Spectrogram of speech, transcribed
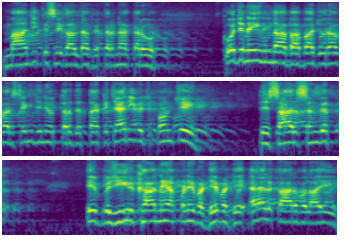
ਮਾਂ ਜੀ, ਕਿਸੇ ਗੱਲ ਦਾ ਫਿਕਰ ਨਾ ਕਰੋ। ਕੁਝ ਨਹੀਂ ਹੁੰਦਾ, ਬਾਬਾ ਜੋਰਾਵਰ ਸਿੰਘ ਜੀ ਨੇ ਉੱਤਰ ਦਿੱਤਾ, ਕਚਹਿਰੀ ਵਿੱਚ ਪਹੁੰਚੇ। ਤੇ ਸਾਧ ਸੰਗਤ, ਇਹ ਵਜ਼ੀਰ ਖਾਨ ਨੇ ਆਪਣੇ ਵੱਡੇ ਵੱਡੇ ਅਹਿਲਕਾਰ ਬੁਲਾਏ।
